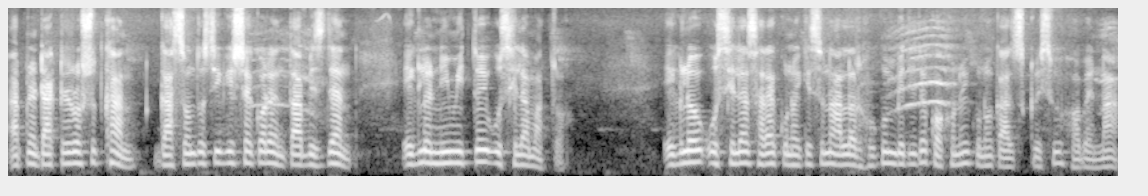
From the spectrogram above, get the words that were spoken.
আপনি ডাক্তারের ওষুধ খান গাছন্ত চিকিৎসা করেন, তাবিজ দেন, এগুলো নিমিত্তই উসিলা মাত্র। এগুলো উসিলা ছাড়া কোনো কিছু না, আল্লাহর হুকুম ব্যতীত কখনোই কোনো কাজ কিছু হবে না।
